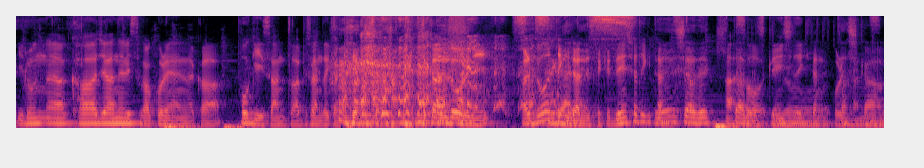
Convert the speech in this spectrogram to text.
いろんなカージャーナリストが来れない中、ポギーさんと安倍さんだけが来てました 時間通りに。あれどうやって来たんでしたっけ？電車で来たんで電すか車で来たんあそうですけど、電車で来たんでこれ確か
